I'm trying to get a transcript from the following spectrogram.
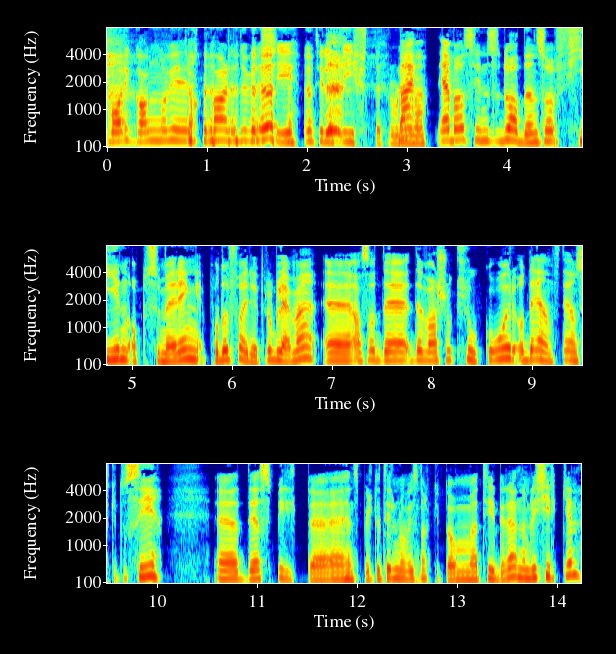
var i gang, og vi rakk Hva er det du ville si til dette Nei, gifteproblemet? jeg bare syns du hadde en så fin oppsummering på det forrige problemet. Uh, altså det, det var så kloke ord, og det eneste jeg ønsket å si, eh, det spilte, henspilte til noe vi snakket om tidligere, nemlig kirken.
